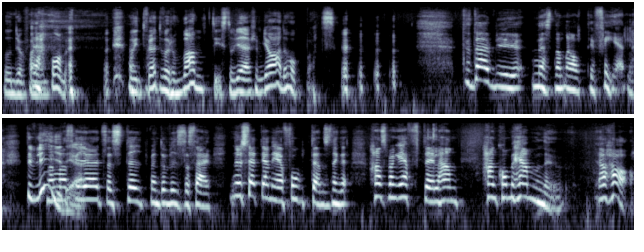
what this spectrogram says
Undrar vad fan han höll på med. Och inte för att det var romantiskt och det där som jag hade hoppats. Det där blir ju nästan alltid fel. Det blir När man ju ska det. göra ett så statement och visa så här. Nu sätter jag ner foten. Så tänkte jag, han sprang efter eller han, han kom hem nu. Jaha.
